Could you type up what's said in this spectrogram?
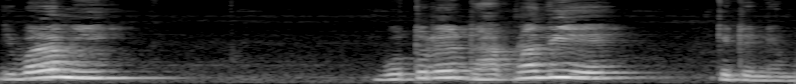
এবার আমি বোতলের ঢাকনা দিয়ে কেটে নেব।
